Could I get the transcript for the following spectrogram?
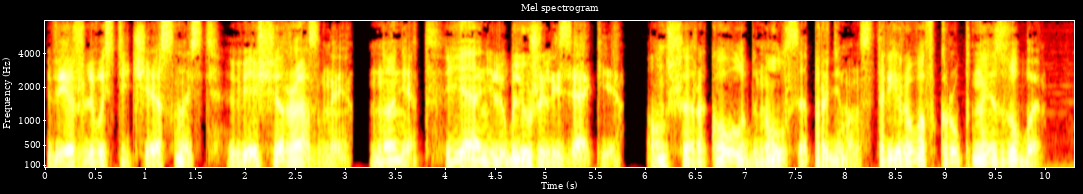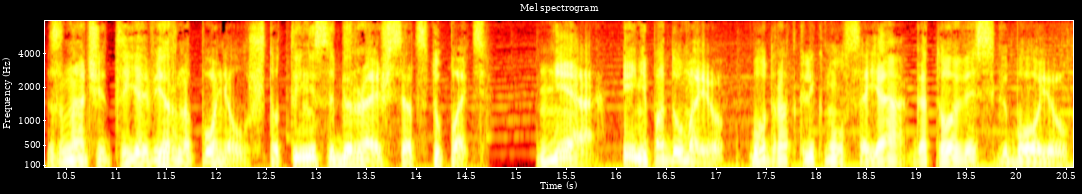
«Вежливость и честность – вещи разные. Но нет, я не люблю железяки». Он широко улыбнулся, продемонстрировав крупные зубы. «Значит, я верно понял, что ты не собираешься отступать?» «Не, и не подумаю», Бодро откликнулся я, готовясь к бою.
